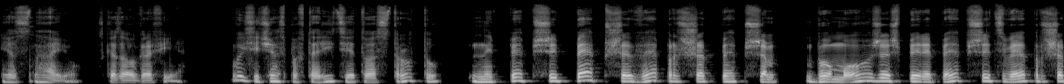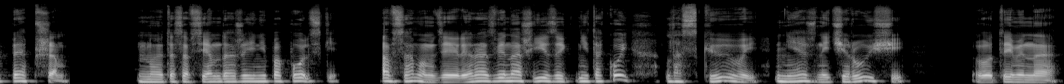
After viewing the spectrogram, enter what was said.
я знаю», — сказала графиня. «Вы сейчас повторите эту остроту «Не пепши пепше вепрша пепшем, бо можешь перепепшить вепрша пепшем». Но это совсем даже и не по-польски. А в самом деле, разве наш язык не такой ласковый, нежный, чарующий? Вот именно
